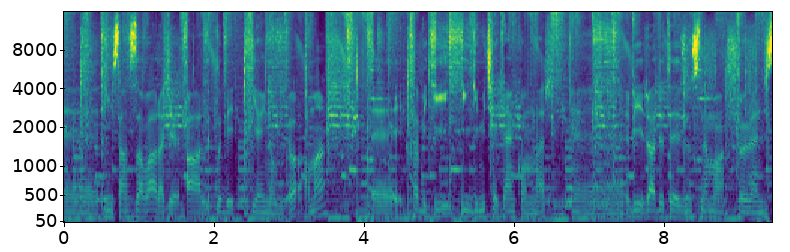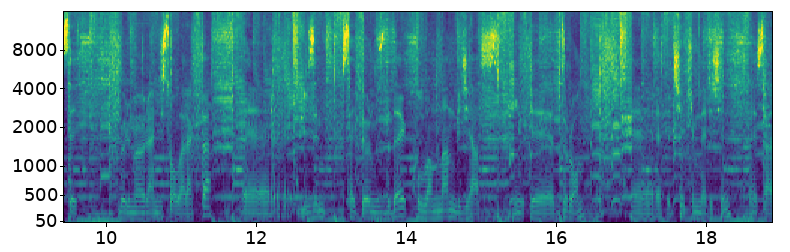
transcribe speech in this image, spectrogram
e, insansız hava aracı ağırlıklı bir yayın oluyor ama e, tabii ki ilgimi çeken konular. E, bir radyo televizyon sinema öğrencisi bölümü öğrencisi olarak da e, bizim sektörümüzde de kullanılan bir cihaz e, drone e, çekimler için mesela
